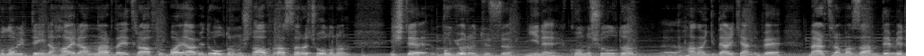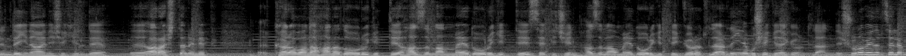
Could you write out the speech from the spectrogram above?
Bununla birlikte yine hayranlar da etrafı bayağı bir doldurmuştu. Afra Saraçoğlu'nun işte bu görüntüsü yine konuşuldu. E, Han'a giderken ve Mert Ramazan Demir'in de yine aynı şekilde e, araçtan inip karavana Han'a doğru gitti, hazırlanmaya doğru gitti, set için hazırlanmaya doğru gittiği görüntülerde yine bu şekilde görüntülendi. Şunu belirtelim.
